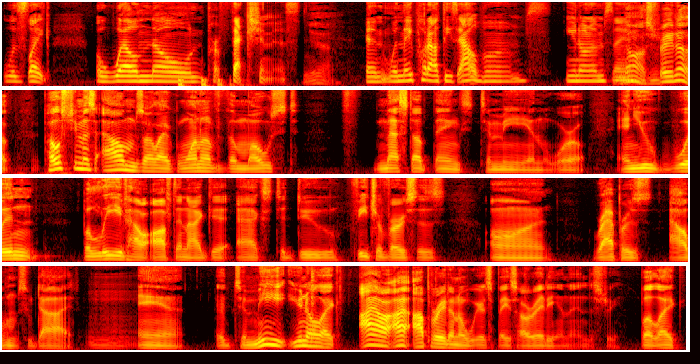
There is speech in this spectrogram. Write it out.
was like a well-known perfectionist. Yeah. And when they put out these albums, you know what I'm saying? No, straight up posthumous albums are like one of the most messed up things to me in the world. And you wouldn't believe how often I get asked to do feature verses on rappers' albums who died. Mm. And uh, to me, you know, like I I operate in a weird space already in the industry, but like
